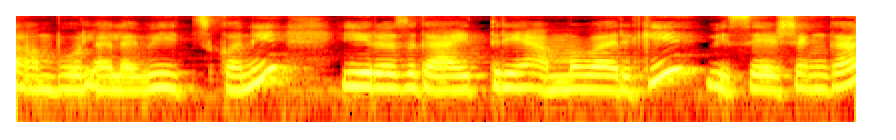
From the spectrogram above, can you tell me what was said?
తాంబూలాలు అవి ఇచ్చుకొని ఈరోజు గాయత్రి అమ్మవారికి విశేషంగా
